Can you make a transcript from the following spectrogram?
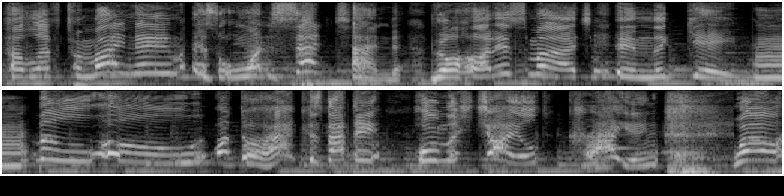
have left to my name is one cent and the hottest merch in the game. What the heck? Is that the homeless child crying? well,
